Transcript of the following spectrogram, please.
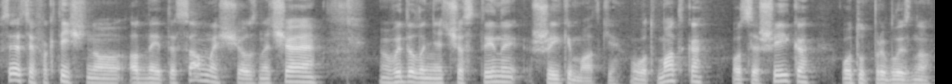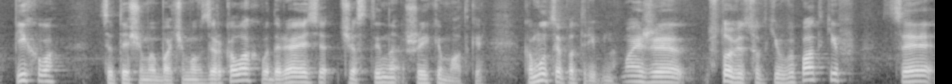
Все це фактично одне й те саме, що означає видалення частини шийки матки. От матка, оце шийка, отут приблизно піхва. Це те, що ми бачимо в дзеркалах, видаляється частина шийки матки. Кому це потрібно? Майже 100% випадків це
